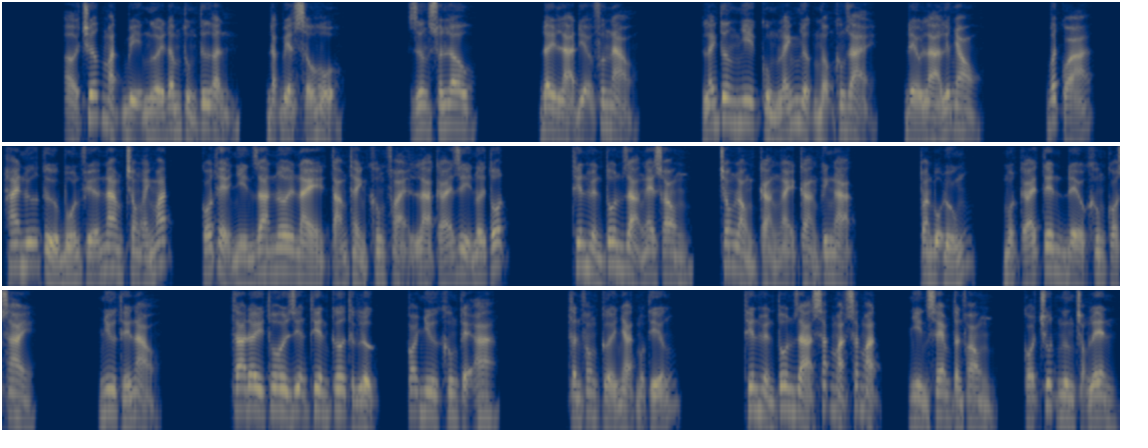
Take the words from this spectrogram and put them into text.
Ở trước mặt bị người đâm thủng tư ẩn, đặc biệt xấu hổ. Dương Xuân Lâu. Đây là địa phương nào? Lãnh Tương Nhi cùng Lãnh Nhược Mộng không giải, đều là liếc nhau. Bất quá, hai nữ từ bốn phía nam trong ánh mắt, có thể nhìn ra nơi này tám thành không phải là cái gì nơi tốt. Thiên huyền tôn giả nghe xong, trong lòng càng ngày càng kinh ngạc. Toàn bộ đúng, một cái tên đều không có sai. Như thế nào? Ta đây thôi diễn thiên cơ thực lực, coi như không tệ a. Tần Phong cười nhạt một tiếng. Thiên huyền tôn giả sắc mặt sắc mặt, nhìn xem Tần Phong, có chút ngưng trọng lên.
